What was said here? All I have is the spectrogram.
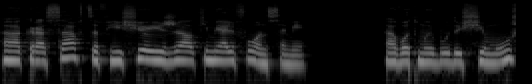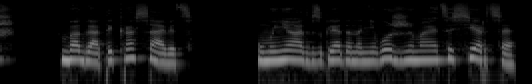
а красавцев еще и жалкими альфонсами. А вот мой будущий муж богатый красавец. У меня от взгляда на него сжимается сердце.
